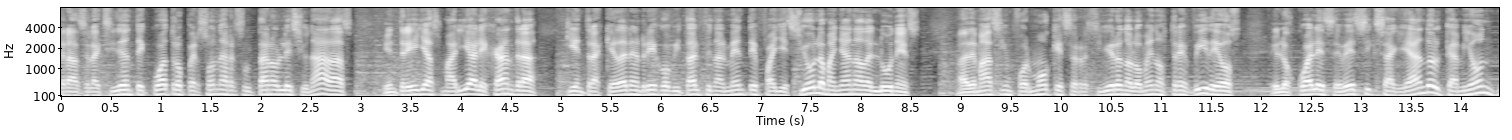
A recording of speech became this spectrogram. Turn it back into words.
Tras el accidente, cuatro personas resultaron lesionadas, entre ellas María Alejandra, quien tras quedar en riesgo vital finalmente falleció la mañana del lunes. Además, informó que se recibieron a lo menos tres videos en los cuales se ve zigzagueando el camión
